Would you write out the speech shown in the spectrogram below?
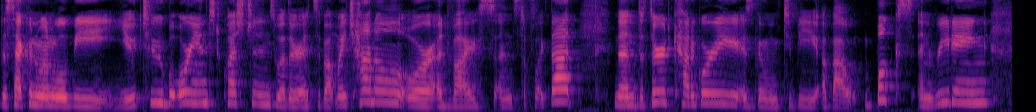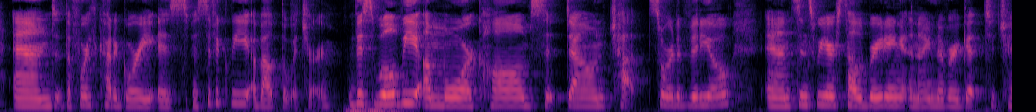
The second one will be YouTube oriented questions, whether it's about my channel or advice and stuff like that. Then the third category is going to be about books and reading. And the fourth category is specifically about The Witcher. This will be a more calm, sit down, chat sort of video. And since we are celebrating and I never get to ch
